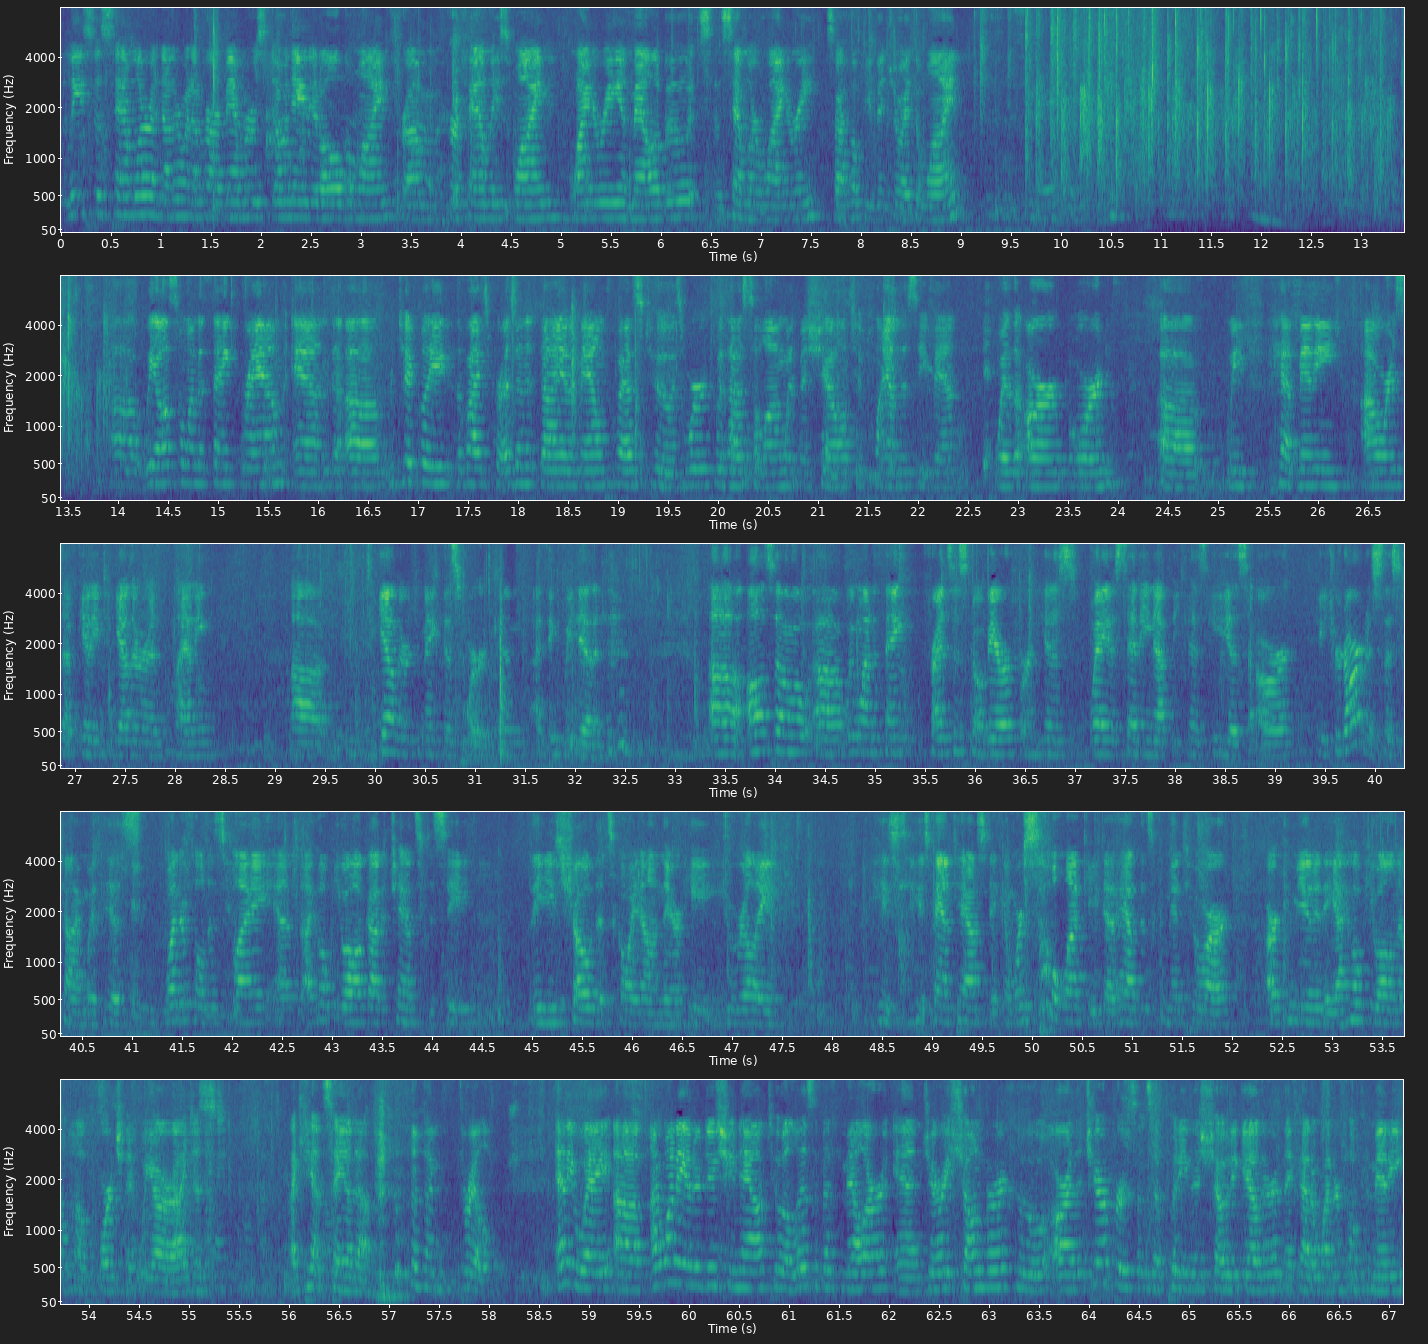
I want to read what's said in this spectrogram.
Lisa Semler, another one of our members, donated all the wine from her family's wine winery in Malibu. It's the Semler Winery, so I hope you've enjoyed the wine. Uh, We also want to thank RAM and uh, particularly the Vice President, Diana Malmquist, who has worked with us along with Michelle to plan this event with our board. Uh, We've had many hours of getting together and planning uh, together to make this work, and I think we did. Uh, Also, uh, we want to thank Francisco Behr for his way of setting up because he is our featured artist this time with his wonderful display, and I hope you all got a chance to see the show that's going on there. He he really, he's, he's fantastic, and we're so lucky to have this come into our, our community. I hope you all know how fortunate we are. I just, I can't say enough. I'm thrilled. Anyway, uh, I want to introduce you now to Elizabeth Miller and Geri Schonberg, who are the chairpersons of putting this show together, and they've got a wonderful committee.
